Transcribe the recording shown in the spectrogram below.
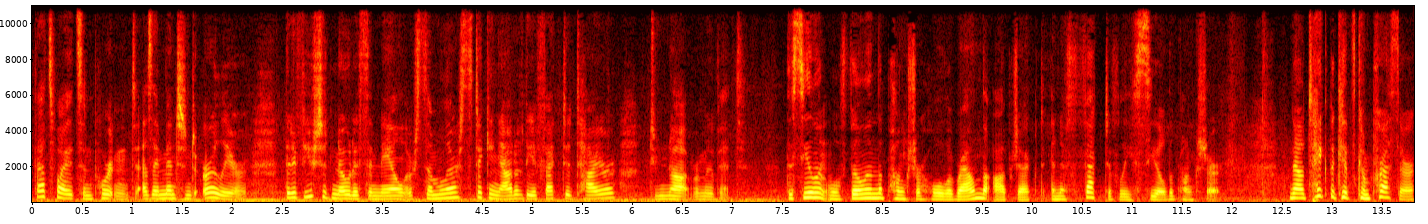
That's why it's important, as I mentioned earlier, that if you should notice a nail or similar sticking out of the affected tire, do not remove it. The sealant will fill in the puncture hole around the object and effectively seal the puncture. Now take the kit's compressor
